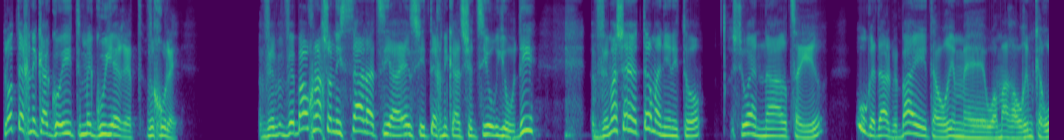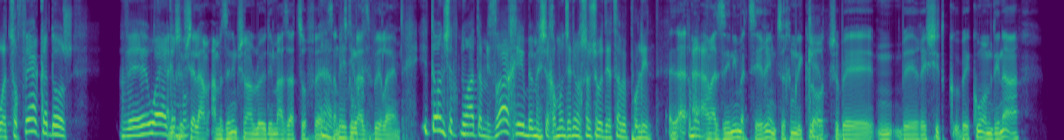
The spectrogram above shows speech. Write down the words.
לא טכניקה גויית מגוירת וכולי. וברוך נחשון ניסה להציע איזושהי טכניקה של ציור יהודי, ומה שהיה יותר מעניין איתו, שהוא היה נער צעיר, הוא גדל בבית, ההורים, אה, הוא אמר, ההורים קראו הצופה הקדוש, והוא היה גם... אני חושב שהמאזינים שלנו לא יודעים מה זה הצופה, אז אנחנו צריכים. להסביר להם. עיתון של תנועת המזרחי במשך המון שנים, אני חושב שהוא עוד יצא בפולין. המאזינים הצעירים צריכים לקלוט שבראשית, בקום המדינה,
